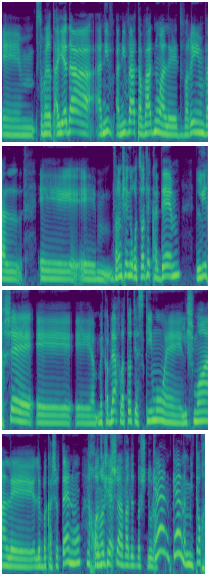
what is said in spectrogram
אמ, זאת אומרת, הידע, אני, אני ואת עבדנו על אה, דברים ועל אה, אה, דברים שהיינו רוצות לקדם. לכשמקבלי אה, ההחלטות יסכימו אה, לשמוע לבקשותינו. נכון, עוד כש... כשעבדת בשדולה. כן, כן, מתוך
